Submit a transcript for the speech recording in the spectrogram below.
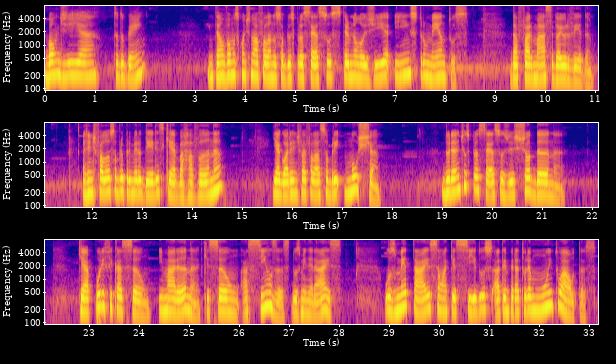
Bom dia, tudo bem? Então vamos continuar falando sobre os processos, terminologia e instrumentos da farmácia do Ayurveda. A gente falou sobre o primeiro deles, que é Bhavana, e agora a gente vai falar sobre Musha. Durante os processos de Shodana, que é a purificação, e Marana, que são as cinzas dos minerais, os metais são aquecidos a temperatura muito altas.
